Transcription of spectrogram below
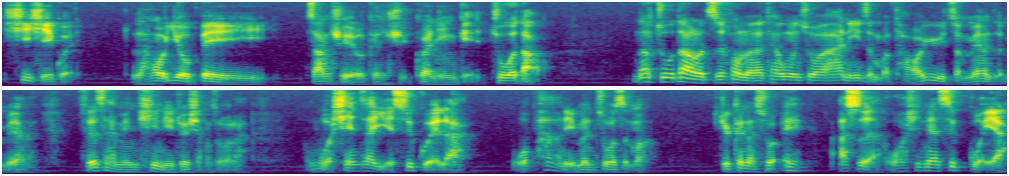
吸血鬼，然后又被张学友跟许冠英给捉到。那捉到了之后呢，他问说啊，你怎么逃狱？怎么样？怎么样？蛇仔明心里就想说了，我现在也是鬼啦，我怕你们做什么？就跟他说，哎、阿 Sir，我现在是鬼啊。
